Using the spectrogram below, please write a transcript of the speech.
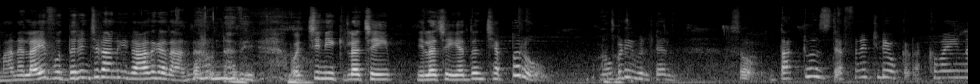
మన లైఫ్ ఉద్ధరించడానికి కాదు కదా అందరూ ఉన్నది. వచ్చి నీకు ఇలా చెయ్యి ఇలా చేయొద్దని చెప్పరు. Nobody will tell so that was definitely ఒక రకమైన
